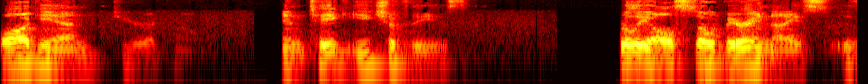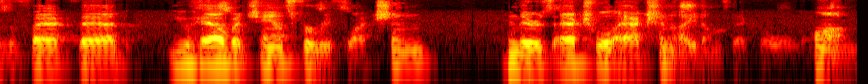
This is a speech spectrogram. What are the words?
log in to your account and take each of these. Really also very nice is the fact that you have a chance for reflection and there's actual action items that go along.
